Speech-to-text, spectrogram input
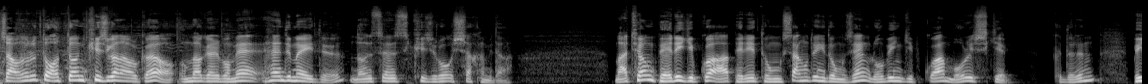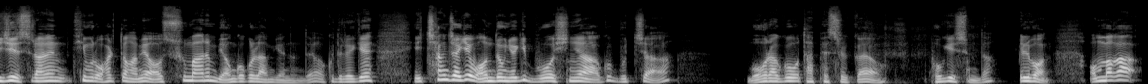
자 오늘은 또 어떤 퀴즈가 나올까요? 음악 앨범의 핸드메이드 넌센스 퀴즈로 시작합니다. 맏형 베리 깁과 베리 동 쌍둥이 동생 로빈 깁과 모리스 깁 그들은 비지스라는 팀으로 활동하며 수많은 명곡을 남겼는데요. 그들에게 이 창작의 원동력이 무엇이냐고 묻자 뭐라고 답했을까요? 보기 있습니다. 1번. 엄마가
